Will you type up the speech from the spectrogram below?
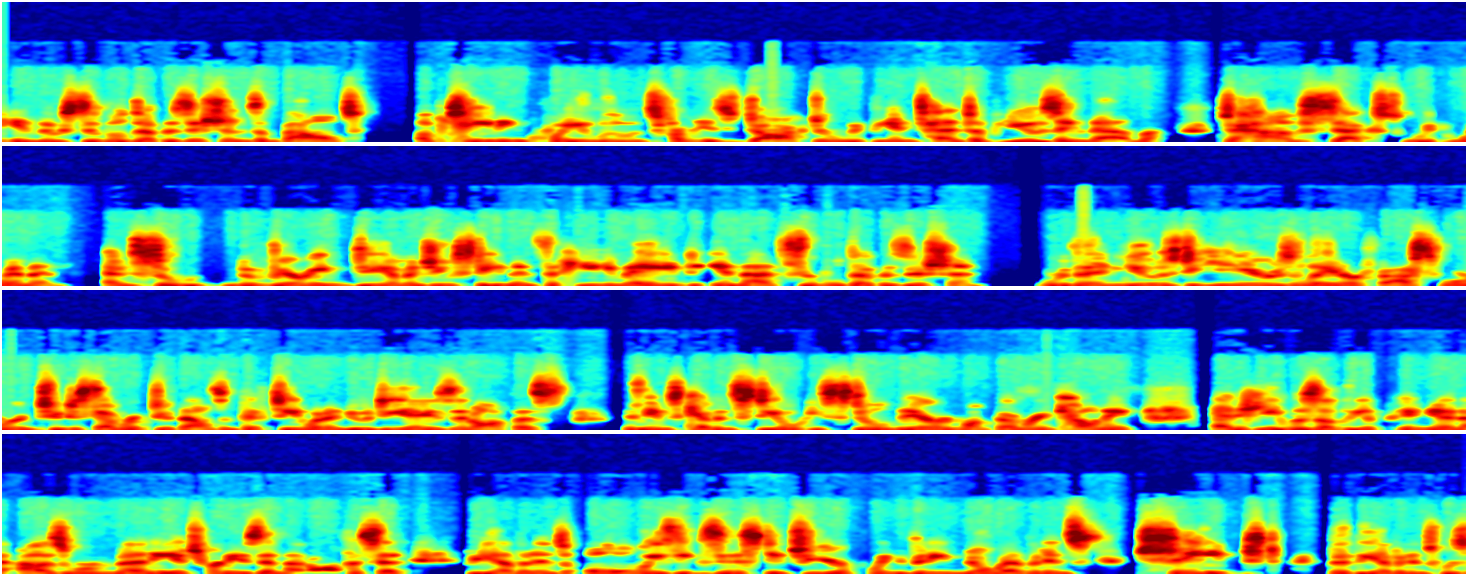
in those civil depositions about obtaining quaaludes from his doctor with the intent of using them to have sex with women. And so the very damaging statements that he made in that civil deposition were then used years later. Fast forward to December of 2015 when a new DA is in office. His name's Kevin Steele. He's still there in Montgomery County. And he was of the opinion, as were many attorneys in that office, that the evidence always existed. To your point, Vinnie, no evidence changed, that the evidence was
